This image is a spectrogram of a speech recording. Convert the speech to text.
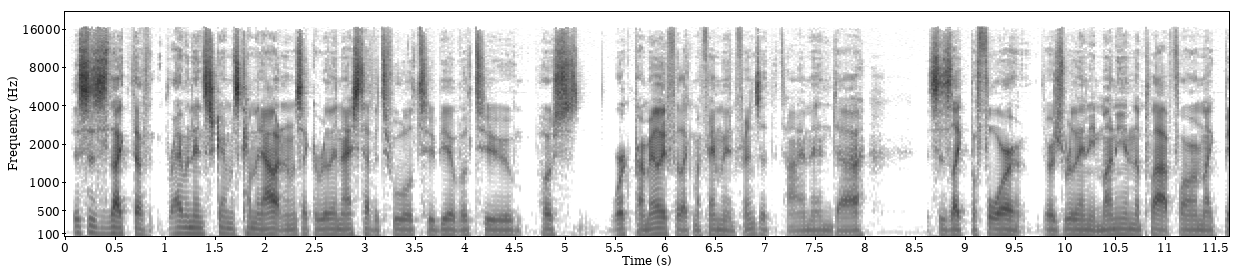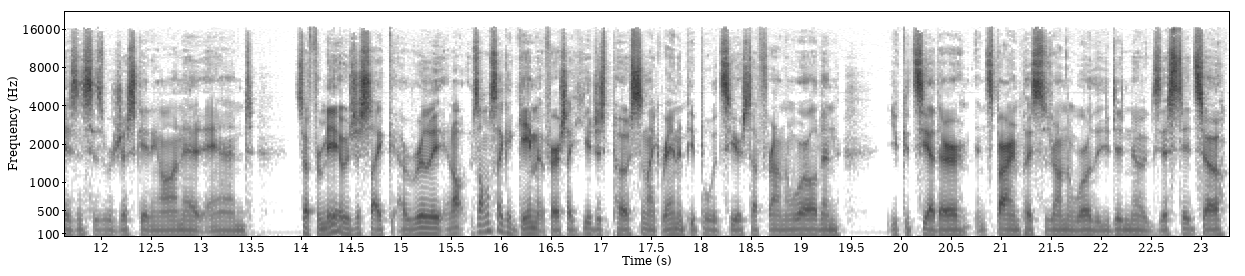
this is like the right when Instagram was coming out, and it was like a really nice to have a tool to be able to post work primarily for like my family and friends at the time, and uh, this is like before there was really any money in the platform, like businesses were just getting on it, and so for me, it was just like a really, it was almost like a game at first. Like you could just post and like random people would see your stuff around the world and you could see other inspiring places around the world that you didn't know existed. So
